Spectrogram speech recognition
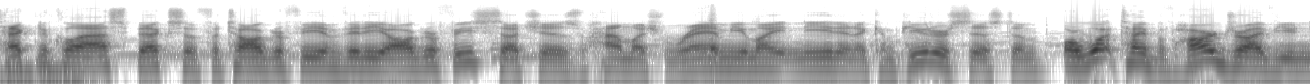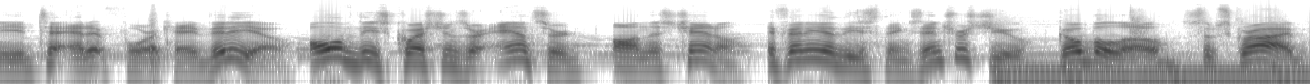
technical aspects of photography and videography, such as how much RAM you might need in a computer system, or what type of hard drive you need to edit 4K video. All of these questions are answered on this channel. If any of these things interest you, go below, subscribe,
